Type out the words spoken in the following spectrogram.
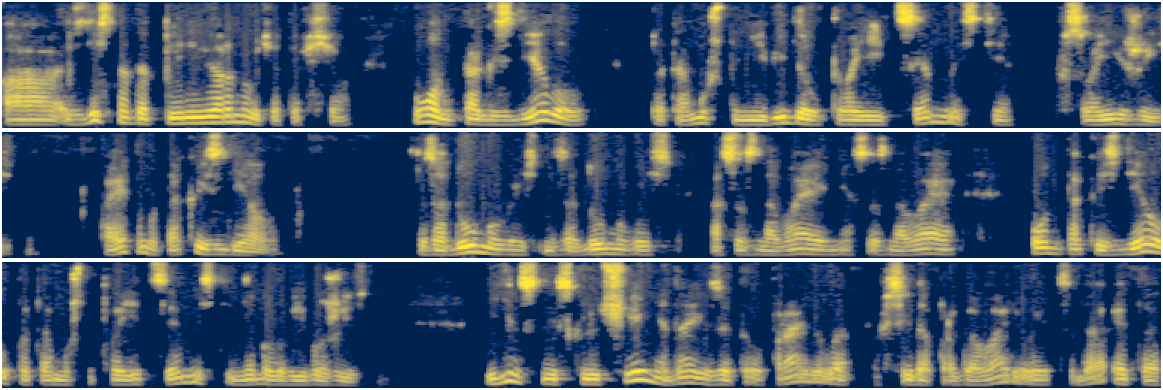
А здесь надо перевернуть это все. Он так сделал, потому что не видел твоей ценности в своей жизни. Поэтому так и сделал. Задумываясь, не задумываясь, осознавая, не осознавая, он так и сделал, потому что твоей ценности не было в его жизни. Единственное исключение да, из этого правила всегда проговаривается, да, это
